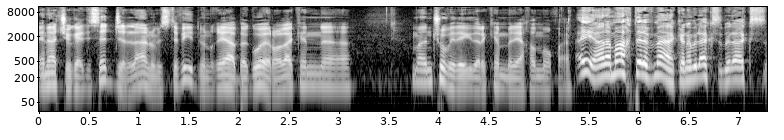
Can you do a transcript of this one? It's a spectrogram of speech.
إناتشو قاعد يسجل الآن ومستفيد من غياب اجويرو لكن آه، ما نشوف إذا يقدر يكمل ياخذ موقعه. إي أنا ما أختلف معك. أنا بالعكس بالعكس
